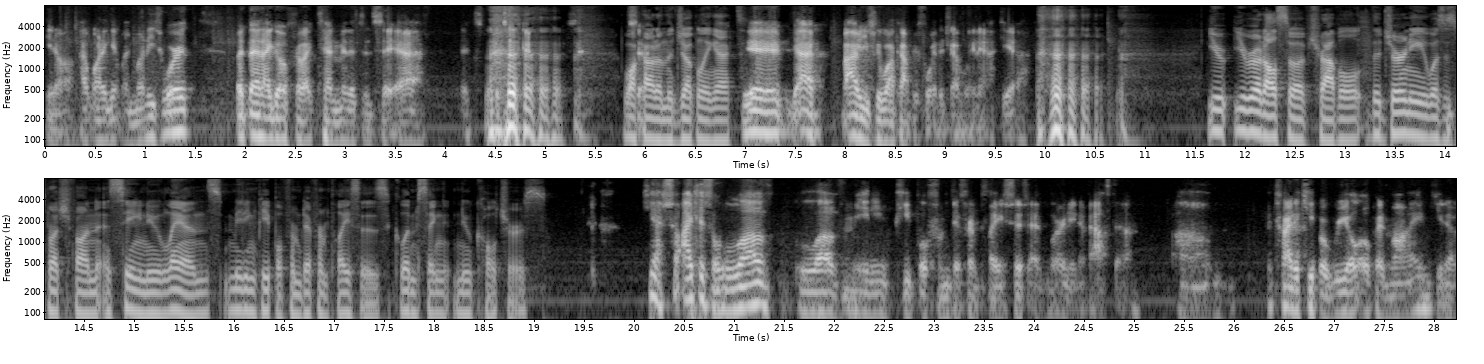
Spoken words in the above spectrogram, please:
you know, I want to get my money's worth. But then I go for like 10 minutes and say, ah, it's, it's okay. walk so, out on the juggling act. Yeah, yeah, I usually walk out before the juggling act. Yeah. you you wrote also of travel. The journey was as much fun as seeing new lands, meeting people from different places, glimpsing new cultures. Yeah, so I just love love meeting people from different places and learning about them. Um, I try to keep a real open mind, you know,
